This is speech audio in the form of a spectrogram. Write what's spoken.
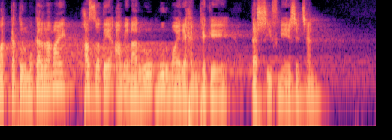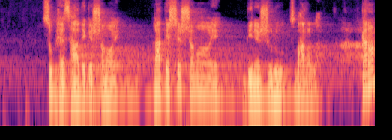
মাক্কাতুল মুকাররামায় হজরতে আমেনার নূরময় রেহেম থেকে তার শিফ নিয়ে এসেছেন। সুবহে সাদেকের সময়, রাতের শেষ সময়, দিনের শুরু সুবহান আল্লাহ কারণ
